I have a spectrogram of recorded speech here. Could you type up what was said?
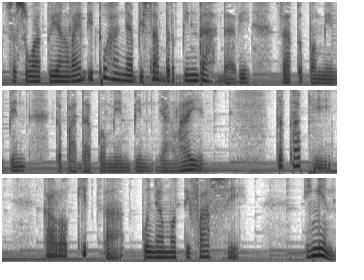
sesuatu yang lain itu hanya bisa berpindah dari satu pemimpin kepada pemimpin yang lain. Tetapi kalau kita punya motivasi ingin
